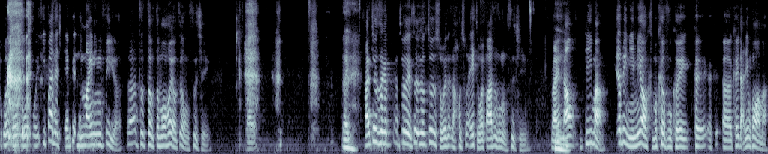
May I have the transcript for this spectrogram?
我我我我一半的钱变成 mining fee 了，啊，怎怎怎么会有这种事情？来，哎，啊，就是这个，对，这就就是所谓的，然后说，哎，怎么会发生这种事情？right？、嗯然后第一嘛，比特币你没有什么客服可以可以呃可以打电话嘛，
